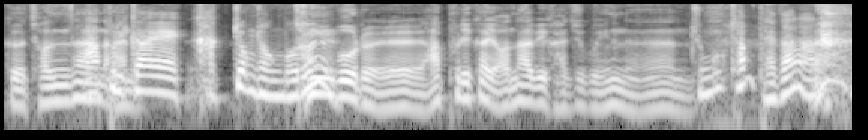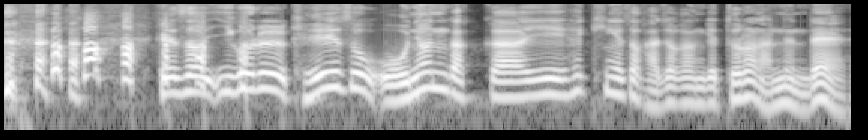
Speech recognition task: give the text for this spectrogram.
그 전산 아프리카의 각종 정보를 정보를 아프리카 연합이 가지고 있는 중국 참 대단하네. 그래서 이거를 계속 5년 가까이 해킹해서 가져간 게 드러났는데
